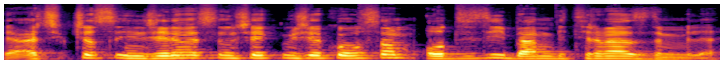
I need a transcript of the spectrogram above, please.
Ya açıkçası incelemesini çekmeyecek olsam o diziyi ben bitirmezdim bile.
